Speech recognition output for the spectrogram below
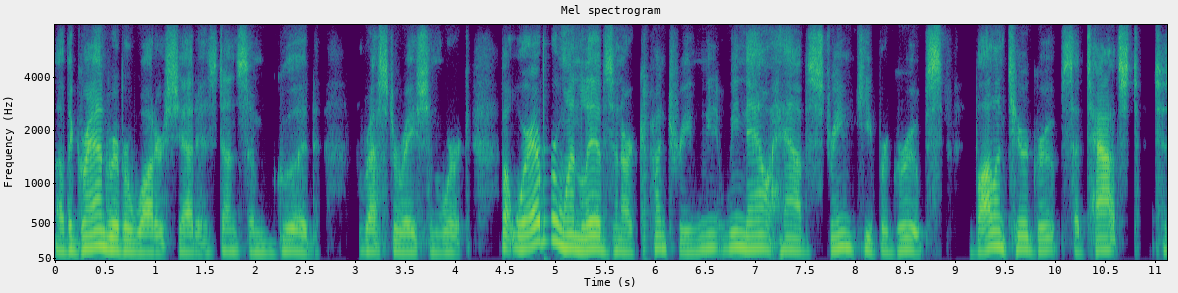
Uh, the Grand River watershed has done some good restoration work. But wherever one lives in our country, we, we now have streamkeeper groups volunteer groups attached to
